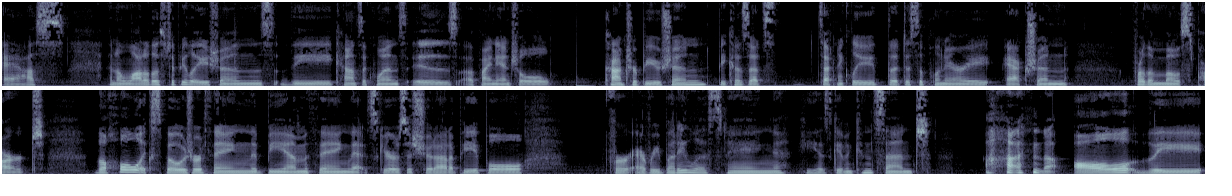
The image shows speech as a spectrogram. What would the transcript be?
ass, and a lot of those stipulations, the consequence is a financial contribution because that's technically the disciplinary action for the most part. The whole exposure thing, the BM thing that scares the shit out of people. For everybody listening, he has given consent on all the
